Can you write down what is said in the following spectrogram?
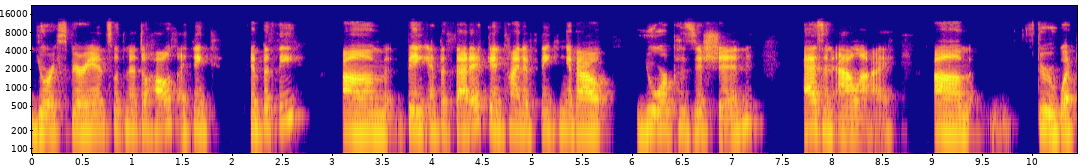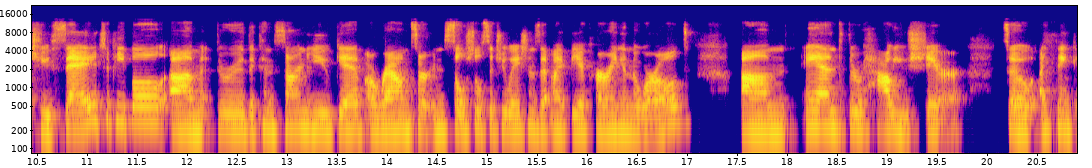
your experience with mental health? I think empathy um, being empathetic and kind of thinking about your position as an ally um, through what you say to people, um, through the concern you give around certain social situations that might be occurring in the world, um, and through how you share. So I think,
